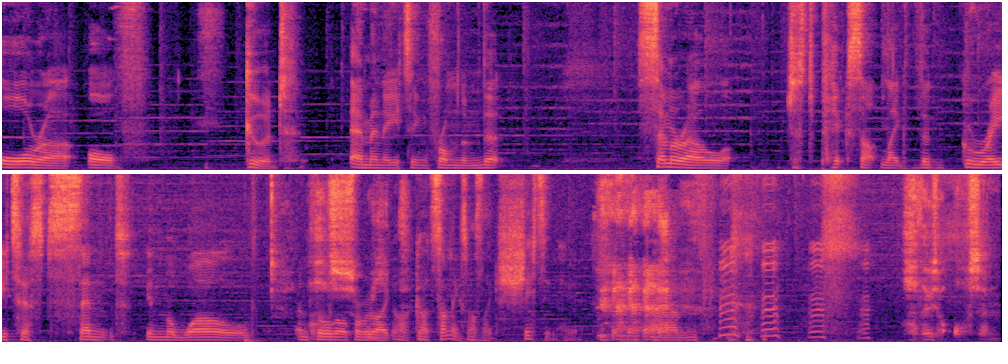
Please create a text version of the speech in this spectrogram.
aura of good emanating from them that Semirel just picks up like the greatest scent in the world. And Thorgor's probably like, oh god, something smells like shit in here. um, Oh, those are awesome.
